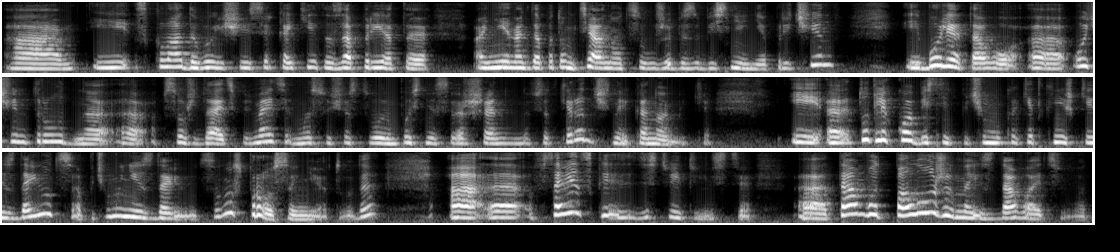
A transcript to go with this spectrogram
а, и складывающиеся какие-то запреты они иногда потом тянутся уже без объяснения причин. И более того, э, очень трудно э, обсуждать, понимаете, мы существуем, пусть не совершенно, но все-таки рыночной экономике. И э, тут легко объяснить, почему какие-то книжки издаются, а почему не издаются. Ну, спроса нету, да? А в советской действительности там вот положено издавать, вот,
